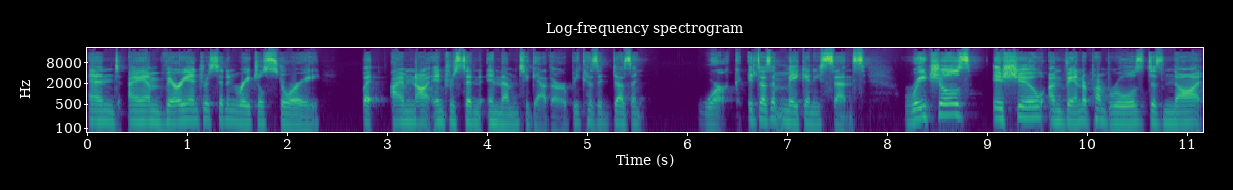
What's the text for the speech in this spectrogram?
and i am very interested in rachel's story but i'm not interested in them together because it doesn't work it doesn't make any sense rachel's issue on vanderpump rules does not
